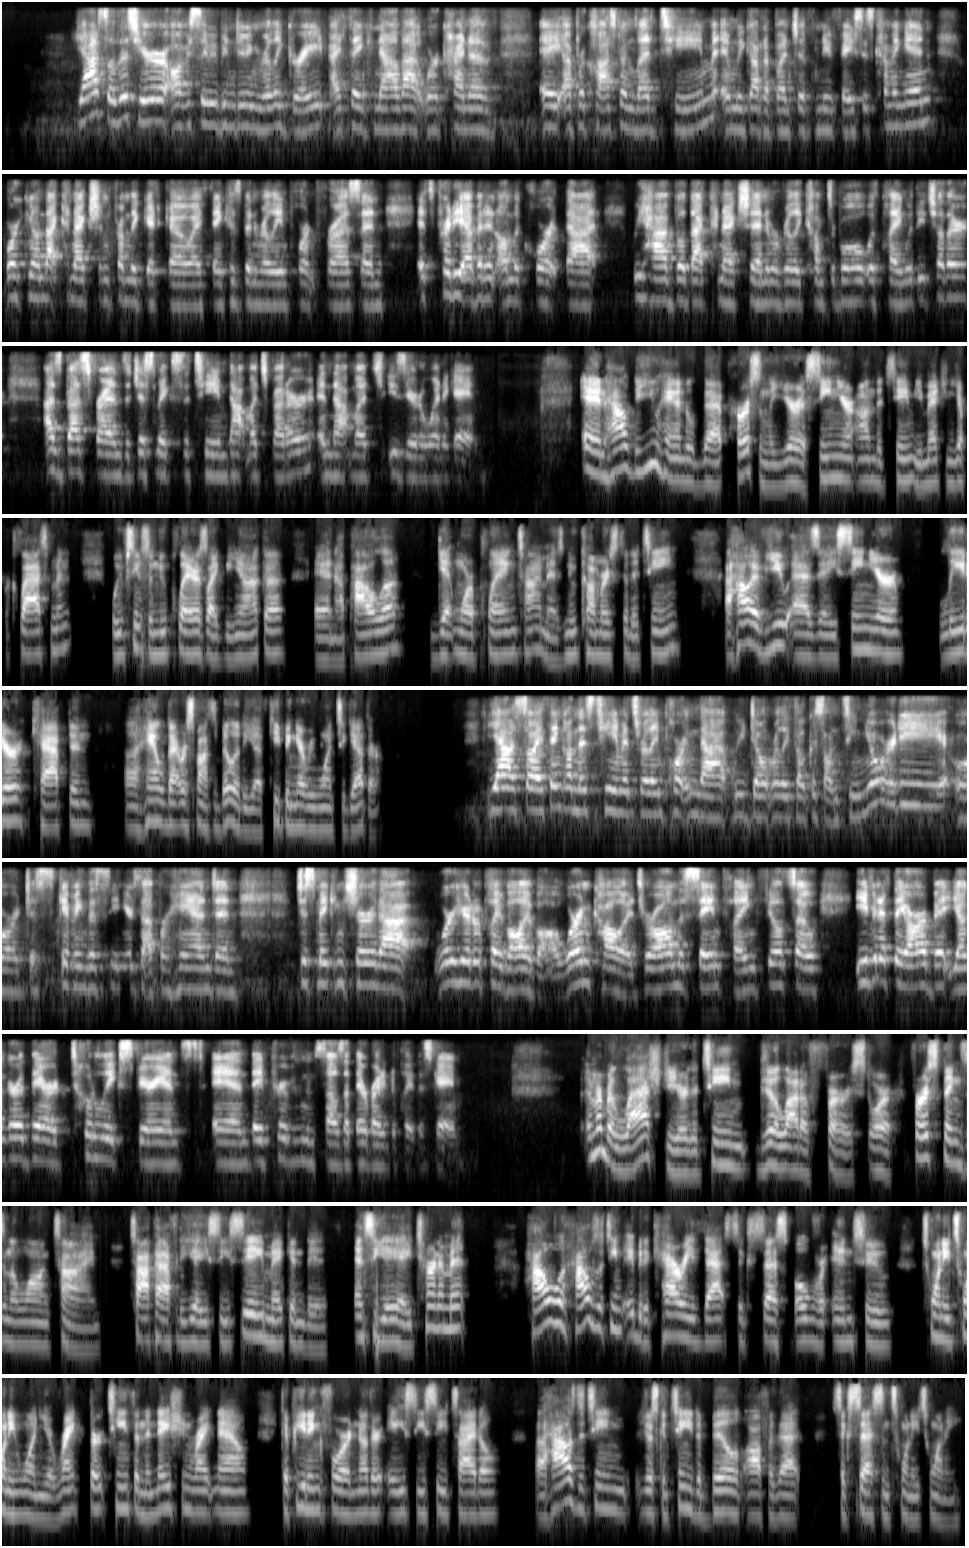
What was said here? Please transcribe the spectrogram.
Yeah, so this year, obviously, we've been doing really great. I think now that we're kind of a upperclassman led team and we got a bunch of new faces coming in, working on that connection from the get go, I think has been really important for us. And it's pretty evident on the court that we have built that connection and we're really comfortable with playing with each other. As best friends, it just makes the team that much better and that much easier to win a game. And how do you handle that personally? You're a senior on the team. You mentioned the upperclassmen. We've seen some new players like Bianca and uh, Paula get more playing time as newcomers to the team. Uh, how have you, as a senior leader, captain, uh, handled that responsibility of keeping everyone together? Yeah, so I think on this team, it's really important that we don't really focus on seniority or just giving the seniors the upper hand and just making sure that we're here to play volleyball. We're in college. We're all on the same playing field. So even if they are a bit younger, they're totally experienced and they've proven themselves that they're ready to play this game. I remember last year the team did a lot of first or first things in a long time. Top half of the ACC, making the NCAA tournament. How how's the team able to carry that success over into 2021? You're ranked 13th in the nation right now, competing for another ACC title. Uh, how's the team just continue to build off of that success in 2020?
